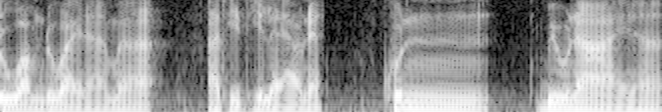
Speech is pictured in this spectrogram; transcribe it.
ร่วมด้วยนะเมื่ออาทิตย์ที่แล้วเนี่ย คุณบิวนายนะฮะ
